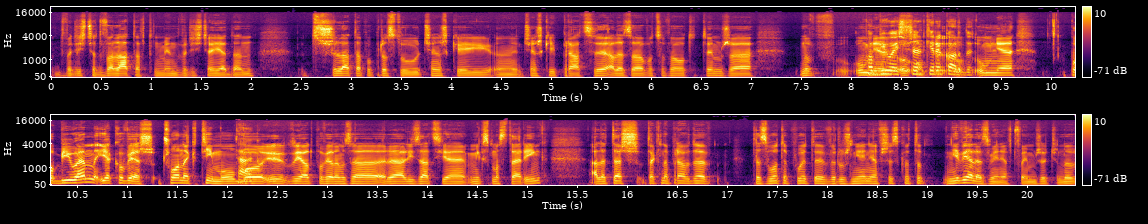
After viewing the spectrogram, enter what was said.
22 lata, wtedy miałem 21. 3 lata po prostu ciężkiej, y, ciężkiej pracy, ale zaowocowało to tym, że no, u mnie, Pobiłeś wszelkie rekordy. U, u, mnie pobiłem jako, wiesz, członek teamu, tak. bo ja odpowiadam za realizację mix mastering, ale też tak naprawdę te złote płyty, wyróżnienia, wszystko to niewiele zmienia w twoim życiu. No,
